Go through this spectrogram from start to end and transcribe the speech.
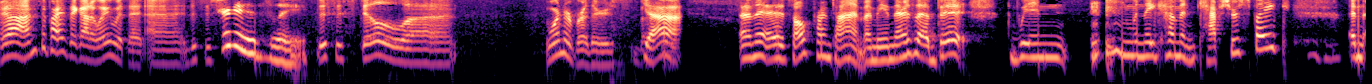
yeah, I'm surprised they got away with it. Uh, this is Seriously. this is still uh, Warner Brothers. but- Yeah, and it's all prime time. I mean, there's that bit when when they come and capture Spike, and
